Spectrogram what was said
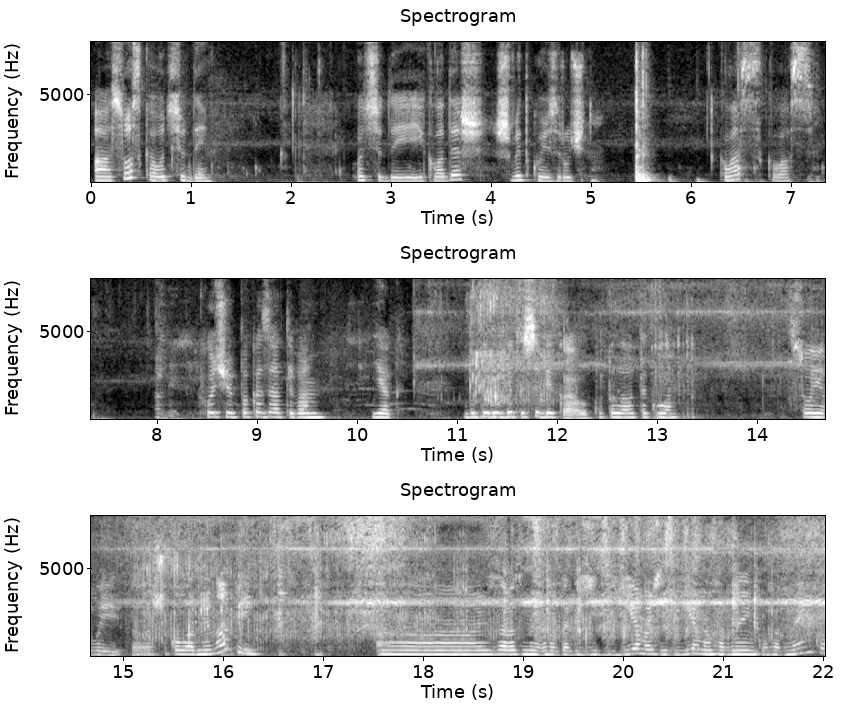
А соска от сюди. От сюди її кладеш швидко і зручно. Клас, клас. Хочу показати вам, як буду робити собі каву. Купила отаку соєвий е, шоколадний напій. Е, зараз ми його так зіб'ємо, зіб'ємо гарненько, гарненько.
